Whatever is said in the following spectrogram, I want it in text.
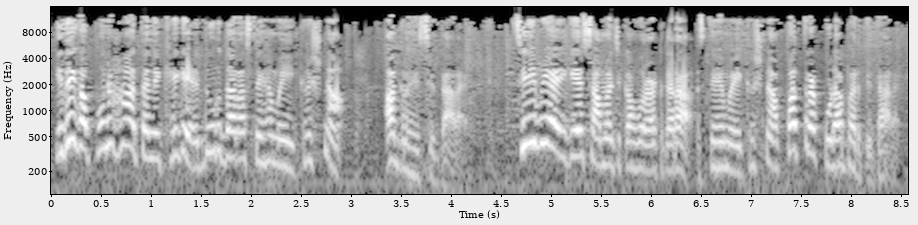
ಇದೀಗ ಪುನಃ ತನಿಖೆಗೆ ದೂರುದಾರ ಸ್ನೇಹಮಯಿ ಕೃಷ್ಣ ಆಗ್ರಹಿಸಿದ್ದಾರೆ. ಸಿಬಿಐಗೆ ಸಾಮಾಜಿಕ ಹೋರಾಟಗಾರ ಸ್ನೇಹಮಯಿ ಕೃಷ್ಣ ಪತ್ರ ಕೂಡ ಬರೆದಿದ್ದಾರೆ.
